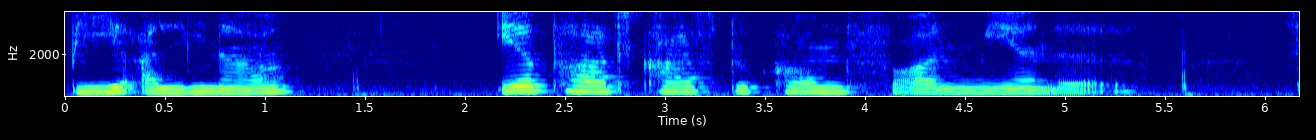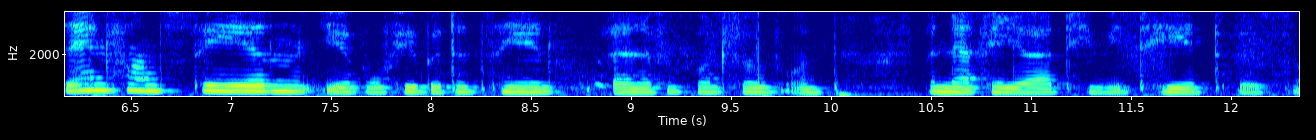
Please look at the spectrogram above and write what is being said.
B. Alina. Ihr Podcast bekommt von mir eine 10 von 10. Ihr Profil bitte 10, äh, eine 5 von 5. Und wenn der Kreativität ist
